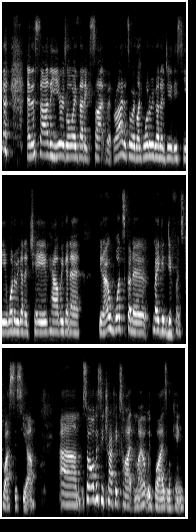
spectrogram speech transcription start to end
and the start of the year is always that excitement, right? It's always like, what are we going to do this year? What are we going to achieve? How are we going to, you know, what's going to make a difference to us this year? Um, so obviously traffic's high at the moment with buyers looking.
